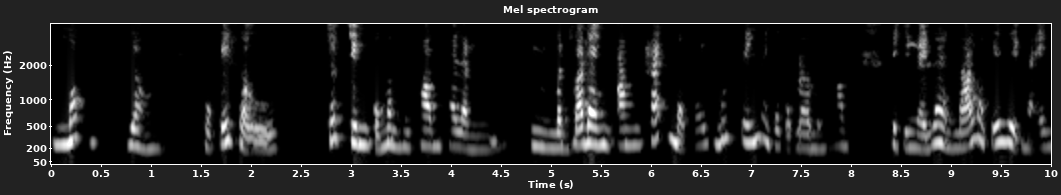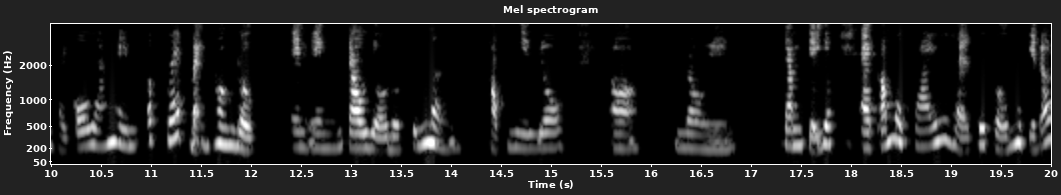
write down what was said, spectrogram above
mất dần một cái sự judging của mình hay không, hay là, ừ, mình có đang âm track một cái bước tiến này cho cuộc đời mình không. Thì chị nghĩ là đó là cái việc mà em phải cố gắng em upgrade bản thân được, em em trau dồi được chính mình, học nhiều vô, ờ, rồi chăm chỉ vô. À, có một cái hệ tư tưởng mà chị đó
